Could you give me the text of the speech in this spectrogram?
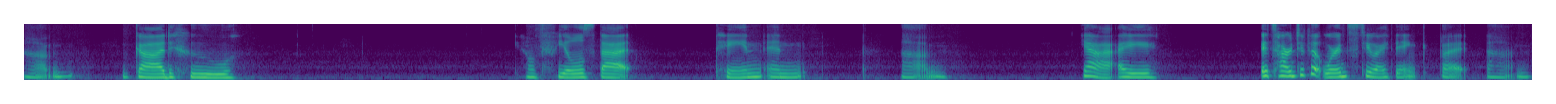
um, god who you know feels that pain and um, yeah i it's hard to put words to i think but um,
